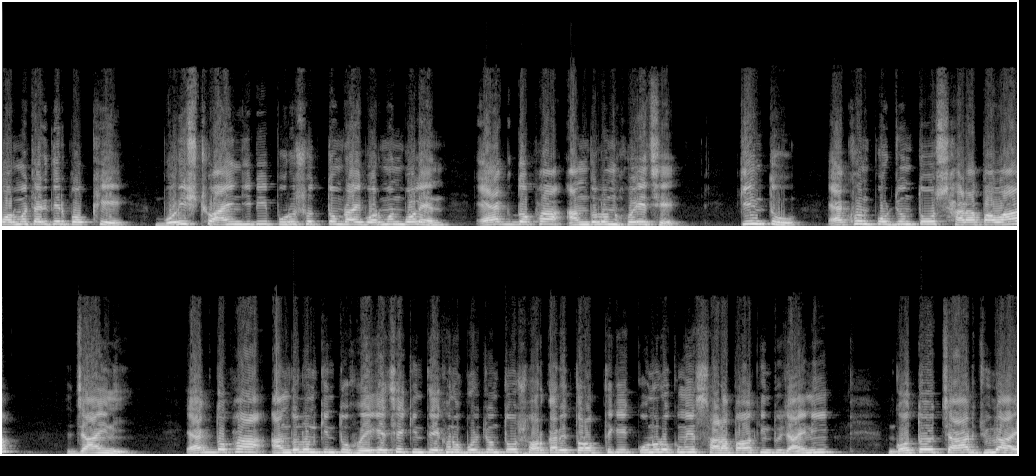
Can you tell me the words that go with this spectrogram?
কর্মচারীদের পক্ষে বরিষ্ঠ আইনজীবী পুরুষোত্তম রায় বর্মন বলেন এক দফা আন্দোলন হয়েছে, কিন্তু এখন পর্যন্ত সাড়া পাওয়া যায়নি। এক দফা আন্দোলন কিন্তু হয়ে গেছে, কিন্তু এখনও পর্যন্ত সরকারের তরফ থেকে কোনো রকমের সাড়া পাওয়া কিন্তু যায়নি। গত চার জুলাই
